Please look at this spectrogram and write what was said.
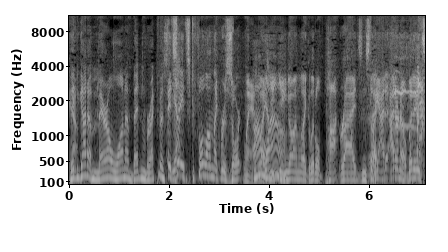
They've got a marijuana bed and breakfast? It's it's full on like resort land. Oh, like you- wow. you, can go on like little pot rides and stuff. Right. Like, I, I don't know, but it's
